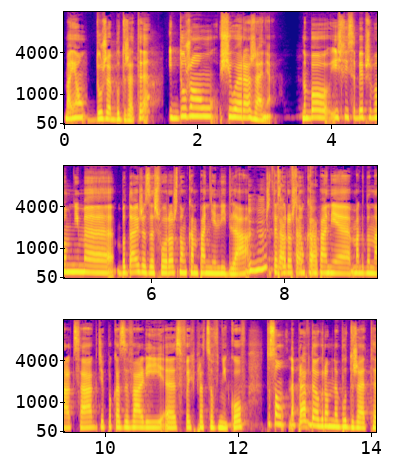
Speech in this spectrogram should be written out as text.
mają duże budżety i dużą siłę rażenia. No bo jeśli sobie przypomnimy bodajże zeszłoroczną kampanię Lidla, mhm, czy tegoroczną tak, tak, tak. kampanię tak. McDonald'sa, gdzie pokazywali e, swoich pracowników, to są naprawdę ogromne budżety,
